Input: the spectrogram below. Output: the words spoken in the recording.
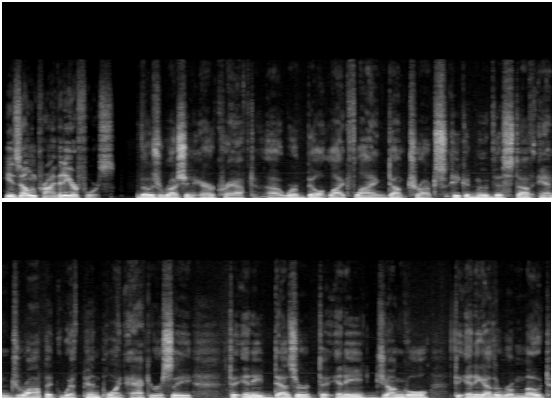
His own private air force. Those Russian aircraft uh, were built like flying dump trucks. He could move this stuff and drop it with pinpoint accuracy to any desert, to any jungle, to any other remote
